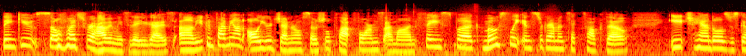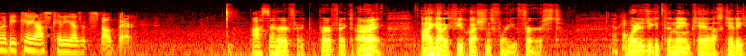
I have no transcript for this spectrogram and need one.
Thank you so much for having me today, you guys. Um, you can find me on all your general social platforms. I'm on Facebook, mostly Instagram and TikTok, though. Each handle is just going to be Chaos Kitty as it's spelled there. Awesome. Perfect, perfect. All right, I got a few questions for you first. Okay. Where did you get the name Chaos Kitty?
